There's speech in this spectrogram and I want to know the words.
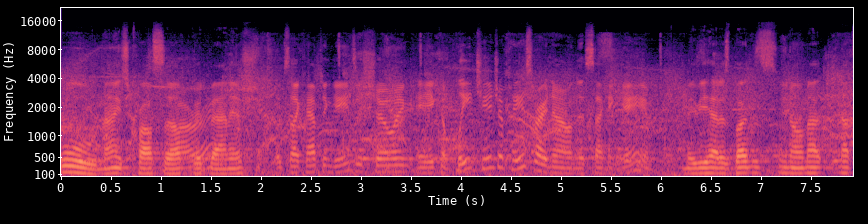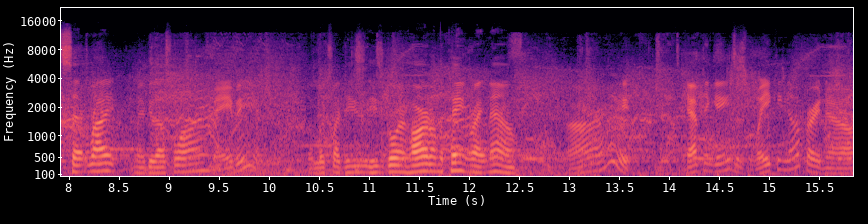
Ooh, nice cross up. Good Alright. vanish. Looks like Captain Gainz is showing a complete change of pace right now in this second game. Maybe he had his buttons, you know, not not set right. Maybe that's why. Maybe. It looks like he's, he's going hard on the paint right now. All right. Captain Gainz is waking up right now.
